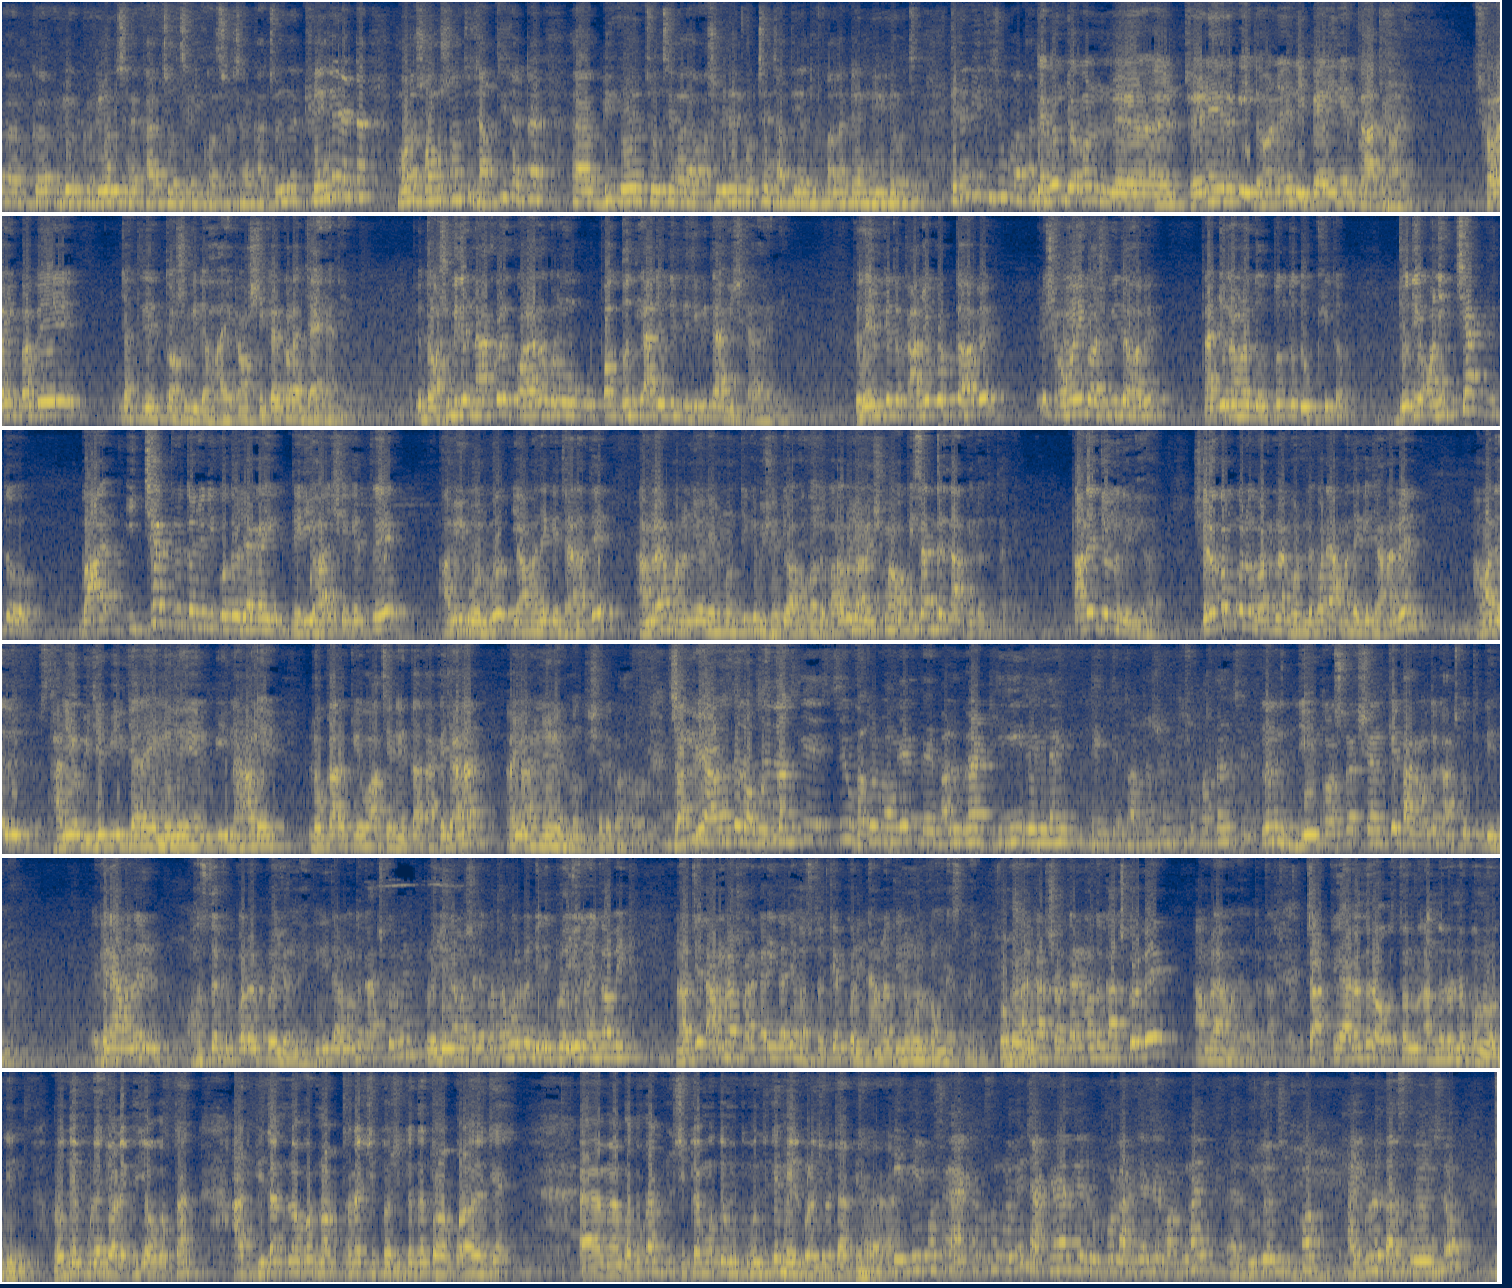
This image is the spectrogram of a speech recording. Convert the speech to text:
রিনোভেশনের কাজ চলছে রিকনস্ট্রাকশনের কাজ চলছে। ট্রেনের একটা বড় সমস্যা হচ্ছে যাত্রীর একটা আহ, বি- চলছে মানে যাত্রীরা দূরপাল্লা ট্রেন বিক্রি হচ্ছে। এটা নিয়ে কিছু দেখুন যখন আহ, ট্রেনের এই ধরনের রিপেয়ারিং এর কাজ হয় স্বাভাবিকভাবে যাত্রীদের তো অসুবিধা হয়, এটা অস্বীকার করার জায়গা নেই। কিন্তু অসুবিধা না করে করারও কোনো পদ্ধতি আজ অবধি পৃথিবীতে আবিষ্কার হয়নি। তো রেলকে তো কাজও করতে হবে এটা সাময়িক অসুবিধা হবে, তার জন্য আমরা অত্যন্ত দুঃখিত। যদি অনিচ্ছাকৃত বা ইচ্ছাকৃত যদি কোথাও জায়গায় দেরি হয়, সেক্ষেত্রে আমি বলব যে আমাদেরকে জানাতে আমরা মাননীয় রেলমন্ত্রীকে বিষয়টি অবগত করাবো যে অনেক সময় অফিসারদের গাফিলতি থাকে, তাদের জন্য দেরি হয়। সেরকম কোনো ঘটনা ঘটলে পরে আমাদেরকে জানাবেন। আমাদের স্থানীয় বিজেপির যারা এমএলএ এমপি না হলে লোকাল কেউ আছে নেতা তাকে জানান আমি মাননীয় রেলমন্ত্রীর সাথে কথা বলব। চাকরি হারাদের অবস্থান উত্তরবঙ্গের এ, হিলি রেল লাইন দেখতে। তো আপনার সঙ্গে কিছু কথা হয়েছে? না না, যে কনস্ট্রাকশনকে তার মতো কাজ করতে দিন না। এখানে আমাদের হস্তক্ষেপ করার প্রয়োজন নেই। তিনি তার মতো কাজ করবেন। প্রয়োজনে আমার সাথে কথা বলবেন। যদি প্রয়োজন হয় তবেই। নচেত আমরা সরকারি কাজে হস্তক্ষেপ করি না আমরা তৃণমূল কংগ্রেস নই। সরকার- সরকার সরকারের মতো কাজ করবে আমরা আমাদের মতো কাজ করব। চাকরি হারাদের অবস্থান আন্দোলনের পনেরো দিন। রোদে পুড়ে জলে ভিজে অবস্থান। আজ বিধাননগর নর্থ থানার শিক্ষক শিক্ষকদের তরফ করা হয়েছে। আহ, গতকাল শিক্ষামন্ত্রী মুখ্যমন্ত্রীকে মেল করেছিল চাকরি হারারা। এই এই প্রসঙ্গে আরেকটা প্রশ্ন করে দিই। চাকরিহারাদের উপর লাঠিচার্জের ঘটনায় দুজন শিক্ষক হাইকোর্টের দ্বারস্থ হয়েছিল।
